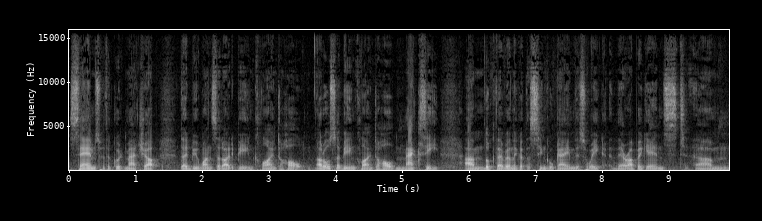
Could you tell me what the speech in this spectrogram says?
Sams with a good matchup. They'd be ones that I'd be inclined to hold. I'd also be inclined to hold Maxi. Um, look, they've only got the single game this week. They're up against um,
